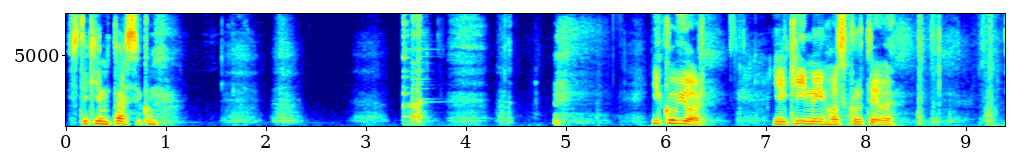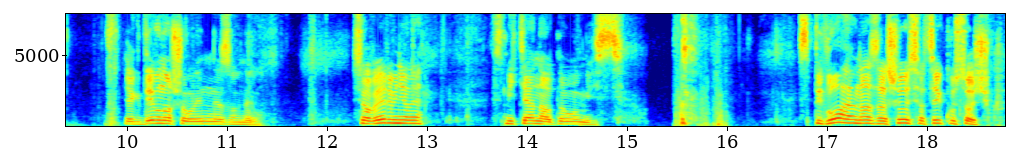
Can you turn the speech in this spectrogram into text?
з таким песиком. І ковйор, який ми його скрутили. Як дивно, що він не зогнив. Все, вирівняли сміття на одному місці. З підлоги у нас залишився оцей кусочок.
